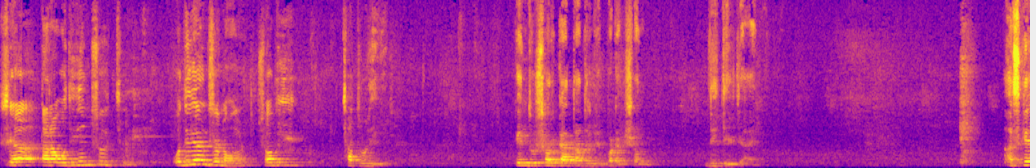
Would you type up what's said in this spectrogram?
সে তারা অধিকাংশ হচ্ছে। অধিকাংশ নয়, সবই ছাত্রলীগের কিন্তু সরকার তাদেরকে প্রোটেকশন দিতে যায়। আজকে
